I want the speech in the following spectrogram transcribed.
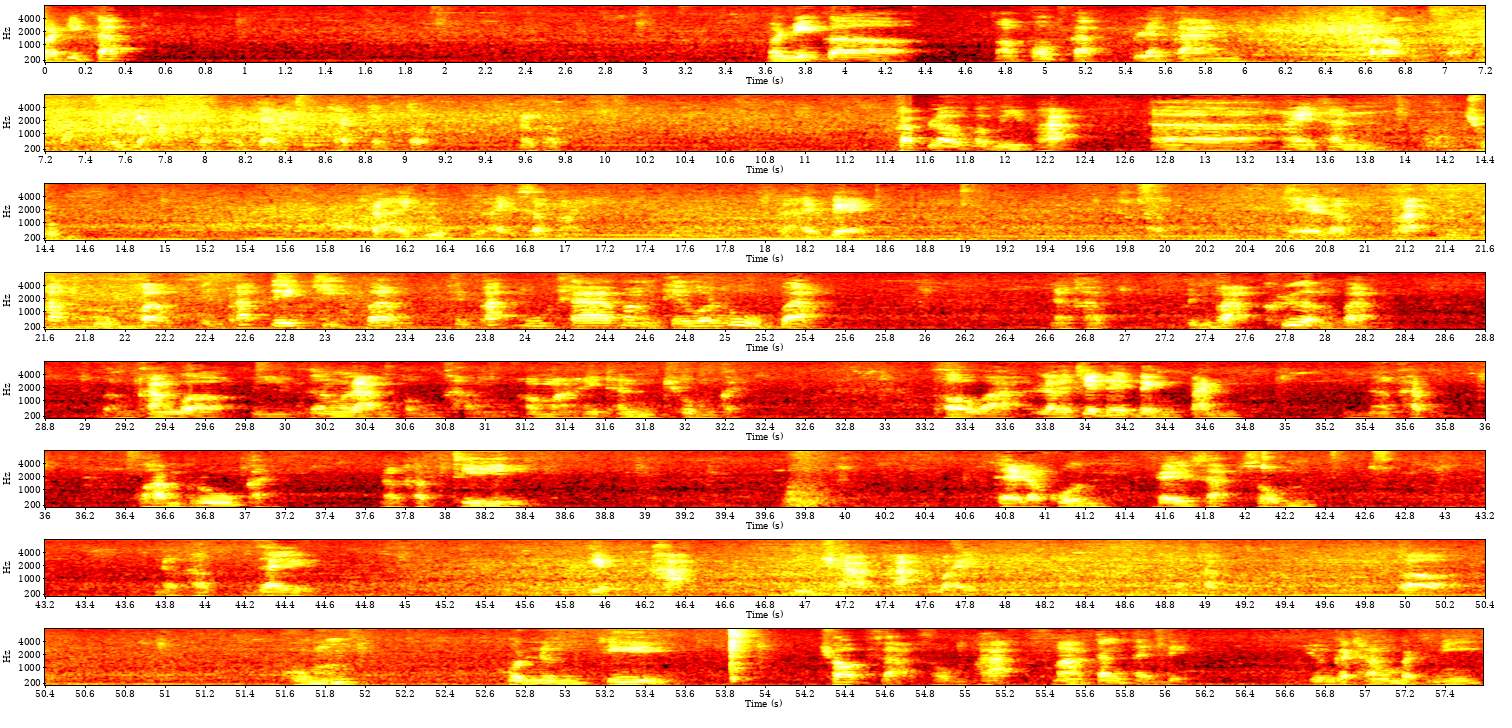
วัสดีครับ วันนี้ก็มาพบกับรายการกล้องสองพระสยามกับอาจารย์สุทัศน์กันต่อนะครับ ครับเราก็มีพระให้ท่านชม หลายยุคหลายสมัย หลายแบบนะครับ แต่ละพระเป็นพระปูกบ้างเป็นพระเกจิบ้างเป็นพระบูชาบ้างเทวรูปบ้างนะครับ เป็นพระเครื่องบ้าง บางครั้งก็มีเครื่องรางของขังเอามาให้ท่านชมกัน เพราะว่าเราจะได้แบ่งปันนะครับ ความรู้กันนะครับที่ แต่ละคนได้สะสมนะครับ ได้เก็บพระบูชาพระไว้นะครับ ก็ผมคนหนึ่งที่ชอบสะสมพระมาตั้งแต่เด็กจนกระทั่งบัดนี้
